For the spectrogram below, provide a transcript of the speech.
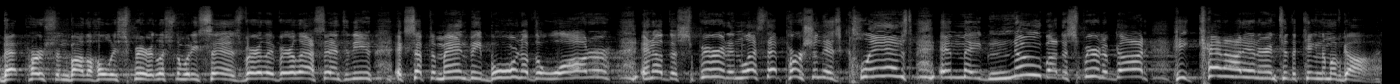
that person by the Holy Spirit. Listen to what he says. Verily, verily, I say unto you, except a man be born of the water and of the Spirit, unless that person is cleansed and made new by the Spirit of God, he cannot enter into the kingdom of God.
